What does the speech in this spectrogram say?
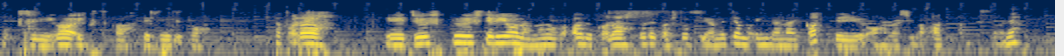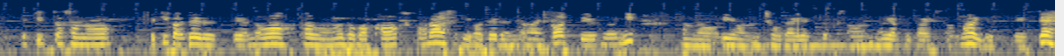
お薬がいくつか出ていると。だから、えー、重複してるようなものがあるから、どれか一つやめてもいいんじゃないかっていうお話があったんですよね。で、きっとその、咳が出るっていうのは、多分喉が渇くから咳が出るんじゃないかっていう風に、その、イオンの長大薬局さんの薬剤師さんが言っていて、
